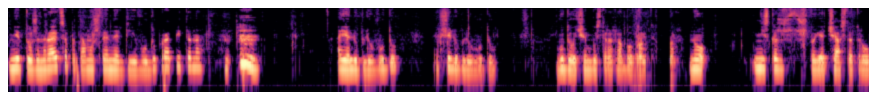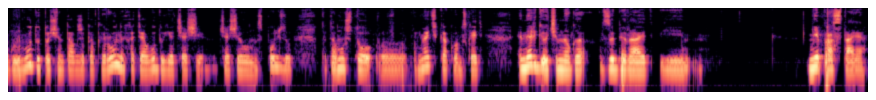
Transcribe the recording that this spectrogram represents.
Мне тоже нравится, потому что энергия Вуду пропитана. а я люблю Вуду. Вообще люблю Вуду. Вуду очень быстро работает. Но не скажу, что я часто трогаю Вуду, точно так же, как и руны, хотя Вуду я чаще, чаще рун использую, потому что, э, понимаете, как вам сказать, энергии очень много забирает и непростая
